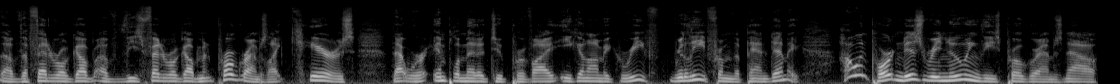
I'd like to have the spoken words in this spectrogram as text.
of the federal gov- of these federal government programs like CARES that were implemented to provide economic relief, relief from the pandemic. How important is renewing these programs now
